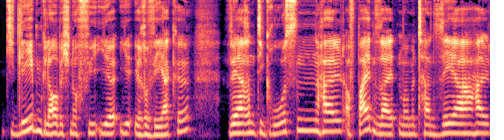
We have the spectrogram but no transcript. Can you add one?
die leben, glaube ich, noch für ihr, ihr, ihre Werke. Während die Großen halt auf beiden Seiten momentan sehr halt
